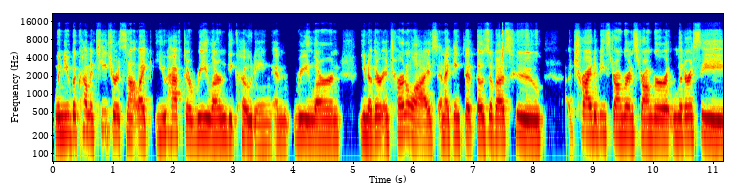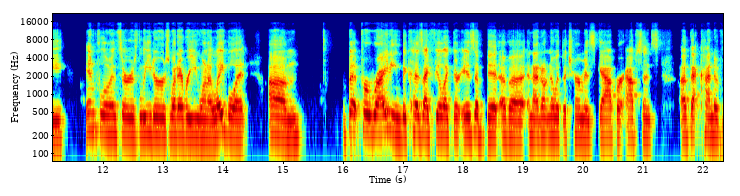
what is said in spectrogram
when you become a teacher, it's not like you have to relearn decoding and relearn, you know, they're internalized. And I think that those of us who try to be stronger and stronger literacy influencers, leaders, whatever you want to label it, um, but for writing because i feel like there is a bit of a and i don't know what the term is gap or absence of that kind of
